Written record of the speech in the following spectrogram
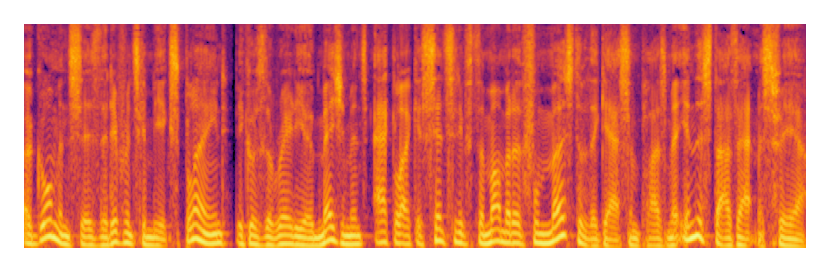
O'Gorman says the difference can be explained because the radio measurements act like a sensitive thermometer for most of the gas and plasma in the star's atmosphere,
